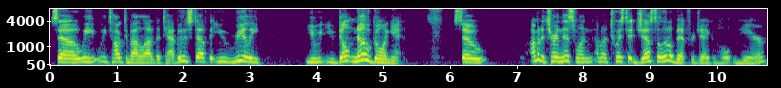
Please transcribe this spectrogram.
So we we talked about a lot of the taboo stuff that you really you you don't know going in. So I'm going to turn this one. I'm going to twist it just a little bit for Jacob Holton here.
